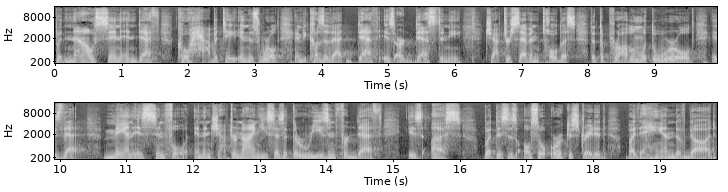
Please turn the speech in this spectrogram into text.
But now sin and death cohabitate in this world. And because of that, death is our destiny. Chapter 7 told us that the problem with the world is that man is sinful. And in chapter 9, he says that the reason for death is us, but this is also orchestrated by the hand of God.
